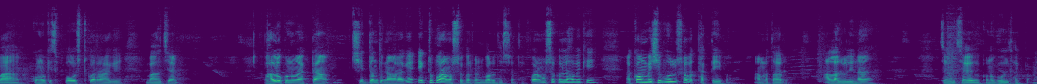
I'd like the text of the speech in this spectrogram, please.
বা কোনো কিছু পোস্ট করার আগে বা হচ্ছে ভালো কোনো একটা সিদ্ধান্ত নেওয়ার আগে একটু পরামর্শ করবেন বড়দের সাথে। পরামর্শ করলে হবে কি, কম বেশি ভুল সবার থাকতেই পারে। আমরা তো আর আল্লাহর বলি না যে হচ্ছে কোনো ভুল থাকবে না।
